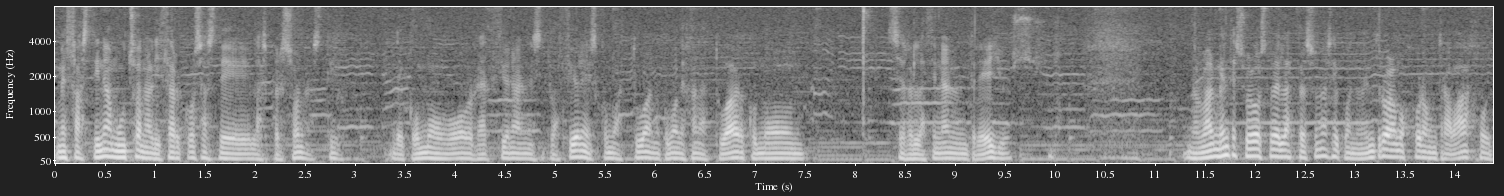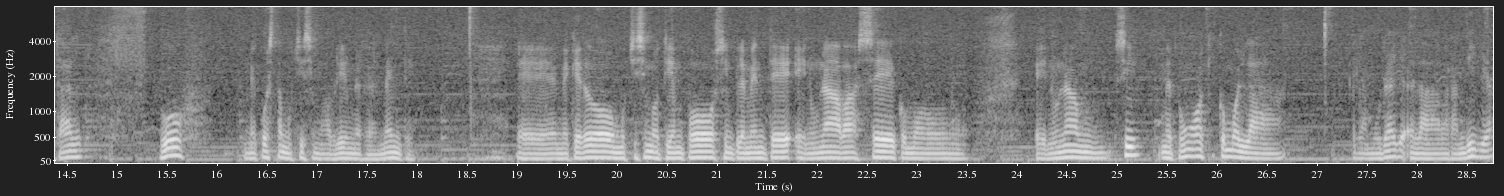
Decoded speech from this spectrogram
Me fascina mucho analizar cosas de las personas, tío. De cómo reaccionan en situaciones, cómo actúan, cómo dejan actuar, cómo se relacionan entre ellos. Normalmente suelo ser de las personas que cuando entro a lo mejor a un trabajo y tal, me cuesta muchísimo abrirme realmente. Eh, me quedo muchísimo tiempo simplemente en una base como en una... sí, me pongo aquí como en la, en la muralla, en la barandilla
